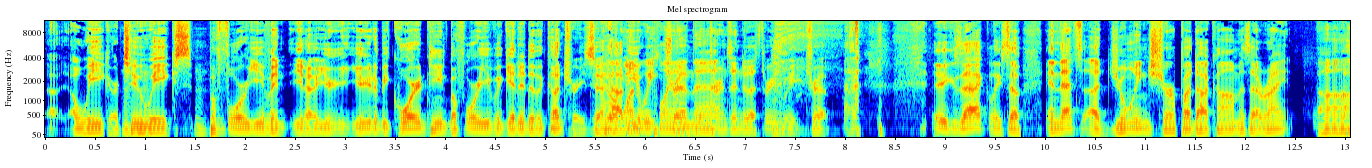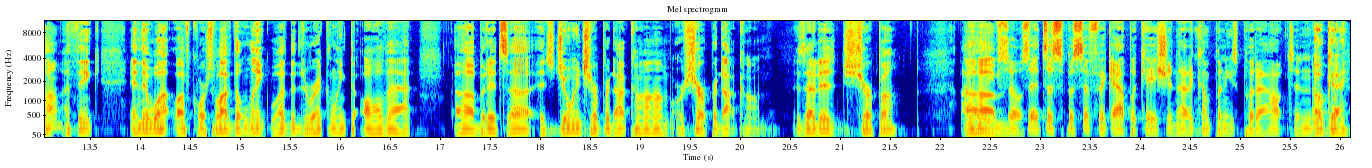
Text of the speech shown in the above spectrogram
a week or 2 mm-hmm. weeks mm-hmm. before you even you know you're you're going to be quarantined before you even get into the country. So do how do you week plan trip, that? It turns into a three week trip. Right? exactly. So and that's uh, joinsherpa.com. Is that right? Um, uh-huh. I think, and then we'll, of course we'll have the link. We'll have the direct link to all that. Uh, but it's uh it's joinsherpa.com or sherpa.com. Is that it? Sherpa. I believe um, so. So it's a specific application that a company's put out, and um, okay.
